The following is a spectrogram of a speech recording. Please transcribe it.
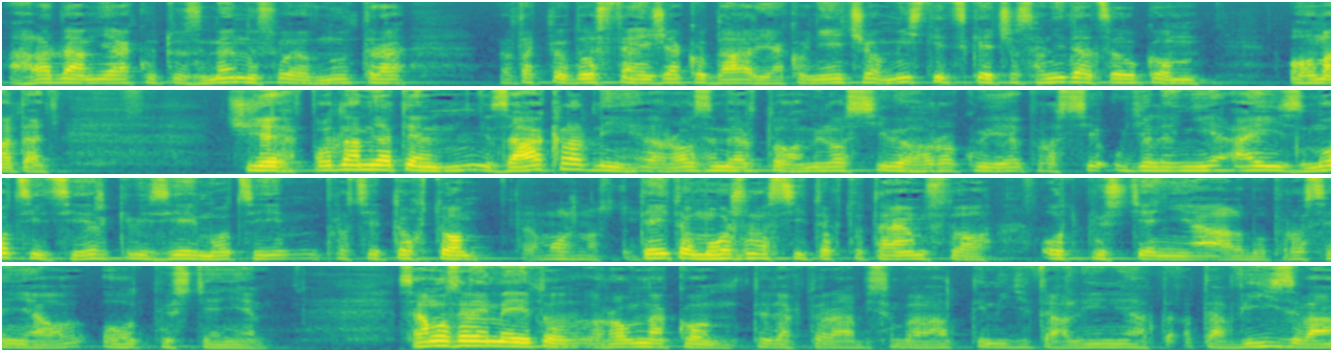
a hľadám nejakú tú zmenu svojho vnútra, no tak to dostaneš ako dar, ako niečo mystické, čo sa nedá celkom ohmatať. Čiže podľa mňa ten základný rozmer toho milostivého roku je proste udelenie aj z moci církvy, z jej moci, proste tohto, možnosti. tejto možnosti, tohto tajomstva odpustenia alebo prosenia o, o odpustenie. Samozrejme je to rovnako, teda, ktorá by som bola nad tým ide tá línia, tá, tá výzva,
